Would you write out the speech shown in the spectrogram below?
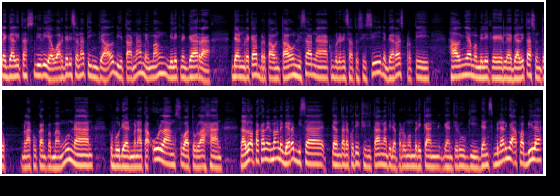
legalitas sendiri ya, warga di sana tinggal di tanah memang milik negara dan mereka bertahun-tahun di sana. Kemudian di satu sisi negara seperti halnya memiliki legalitas untuk melakukan pembangunan, kemudian menata ulang suatu lahan. Lalu apakah memang negara bisa dalam tanda kutip cuci tangan tidak perlu memberikan ganti rugi dan sebenarnya apabila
